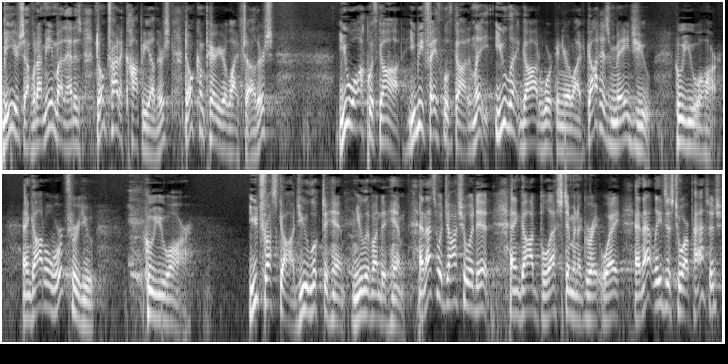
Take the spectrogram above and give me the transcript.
Be yourself. What I mean by that is don't try to copy others. Don't compare your life to others. You walk with God. You be faithful with God and let, you let God work in your life. God has made you who you are. And God will work through you who you are. You trust God. You look to Him and you live unto Him. And that's what Joshua did. And God blessed him in a great way. And that leads us to our passage.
